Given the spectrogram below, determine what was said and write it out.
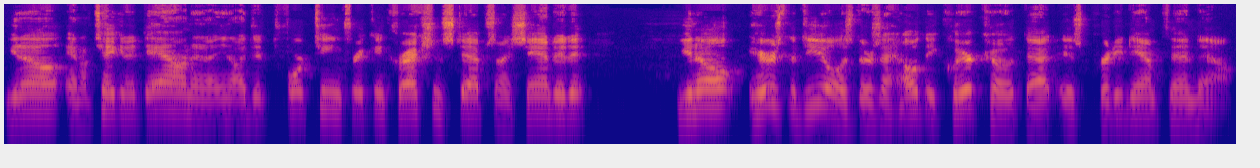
you know, and I'm taking it down and, you know, I did 14 freaking correction steps and I sanded it. You know, here's the deal is there's a healthy clear coat that is pretty damn thin now.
